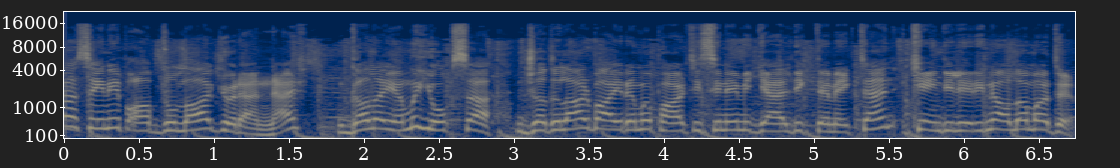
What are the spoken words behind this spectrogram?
Farah Zeynep Abdullah'ı görenler galaya mı yoksa Cadılar Bayramı partisine mi geldik demekten kendilerini alamadı.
